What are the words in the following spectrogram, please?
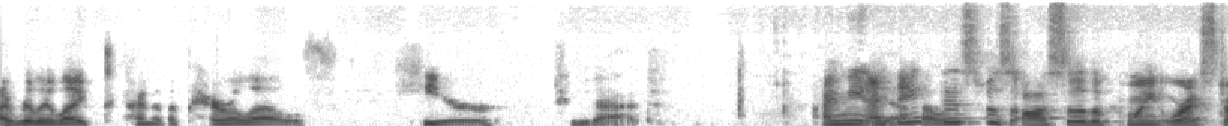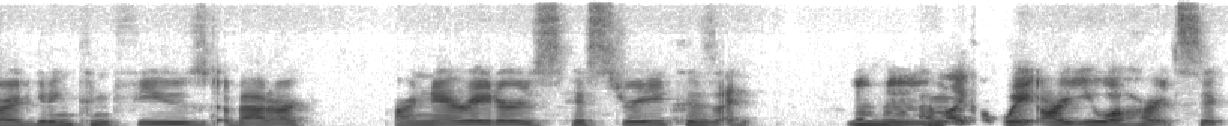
I really liked kind of the parallels here to that. I mean, I think was- this was also the point where I started getting confused about our our narrator's history because I Mhm. I'm like, wait, are you a heartsick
